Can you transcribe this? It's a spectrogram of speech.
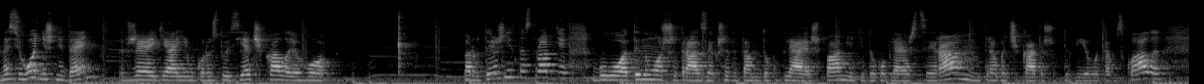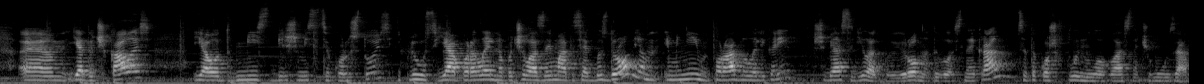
На сьогоднішній день вже я їм користуюсь, я чекала його. Пару тижнів насправді, бо ти не можеш одразу, якщо ти там докупляєш пам'ять і докупляєш цей рам, треба чекати, щоб тобі його там склали. Ем, я дочекалась. Я от місяць більше місяця користуюсь, плюс я паралельно почала займатися якби здоров'ям, і мені порадили лікарі, щоб я сиділа якби і ровно дивилась на екран. Це також вплинуло власне, чому за-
